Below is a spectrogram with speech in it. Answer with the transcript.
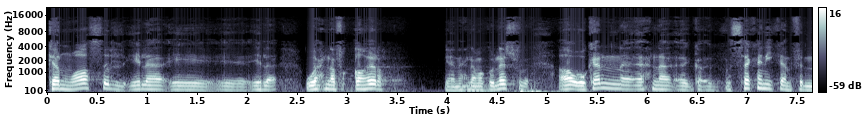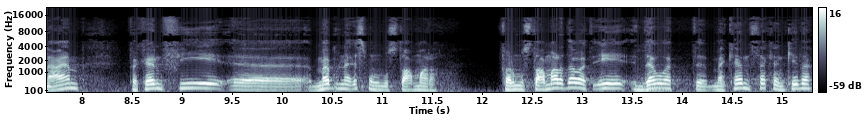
كان واصل إلى إيه إيه إلى وإحنا في القاهرة. يعني إحنا ما كناش في آه وكان إحنا السكني كان في النعام فكان في آه، مبنى اسمه المستعمرة. فالمستعمرة دوت إيه دوت مكان سكن كده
